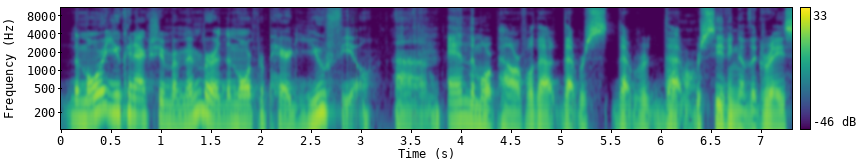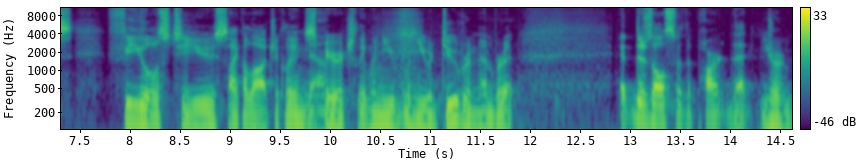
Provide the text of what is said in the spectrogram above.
the more you can actually remember, the more prepared you feel. Um, and the more powerful that that rec- that re- that Uh-huh. receiving of the grace feels to you psychologically and Yeah. spiritually when you when you do remember it. There's also the part that you're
